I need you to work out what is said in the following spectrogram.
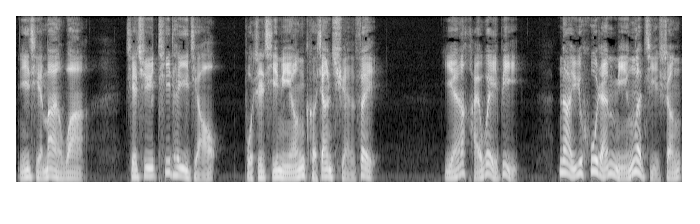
你且慢挖，且去踢他一脚，不知其名，可像犬吠。言还未毕，那鱼忽然鸣了几声，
